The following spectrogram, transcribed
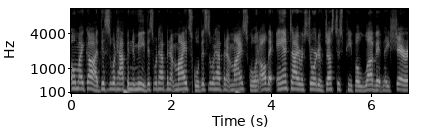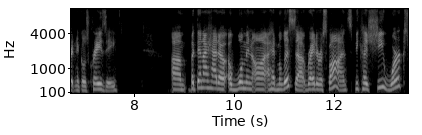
oh my God, this is what happened to me. This is what happened at my school. This is what happened at my school. And all the anti restorative justice people love it and they share it and it goes crazy. Um, but then I had a, a, woman on, I had Melissa write a response because she works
